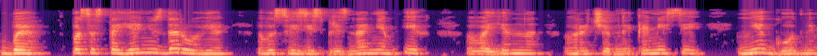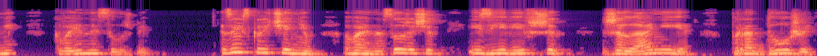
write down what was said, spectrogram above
Б. По состоянию здоровья в связи с признанием их военно-врачебной комиссией негодными к военной службе, за исключением военнослужащих, изъявивших желание продолжить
